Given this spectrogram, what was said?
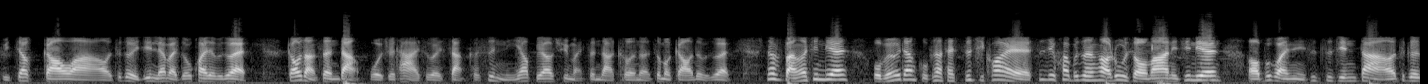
比较高啊，哦，这个已经两百多块，对不对？高涨震荡，我觉得它还是会上。可是你要不要去买森达科呢？这么高，对不对？那反而今天我们有一张股票才十几块，哎，十几块不是很好入手吗？你今天哦，不管你是资金大啊，这个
